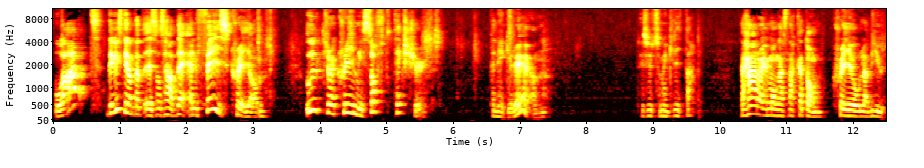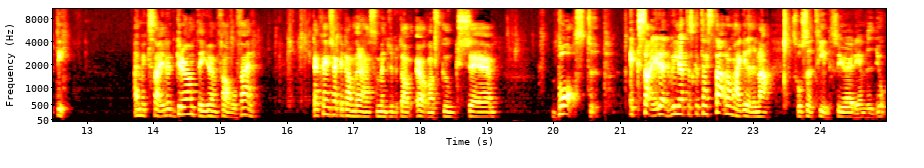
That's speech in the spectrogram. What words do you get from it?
What? Det visste jag inte att Asos hade, en face crayon. Ultra creamy soft texture. Den är grön. Det ser ut som en krita. Det här har ju många snackat om, Crayola Beauty. I'm excited, grönt är ju en favoritfärg jag kan ju säkert använda det här som en typ av ögonskuggs eh, bas typ. Excited, vill ni att jag ska testa de här grejerna så säg till så gör jag det i en video.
